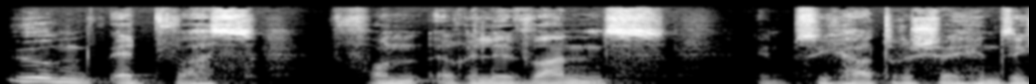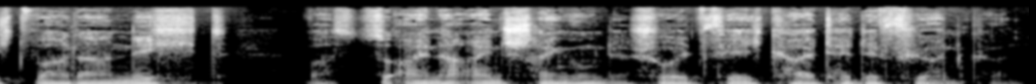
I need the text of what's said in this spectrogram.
Irgendetwas von Relevanz in psychiatrischer Hinsicht war da nicht, was zu einer Einschränkung der Schuldfähigkeit hätte führen können.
